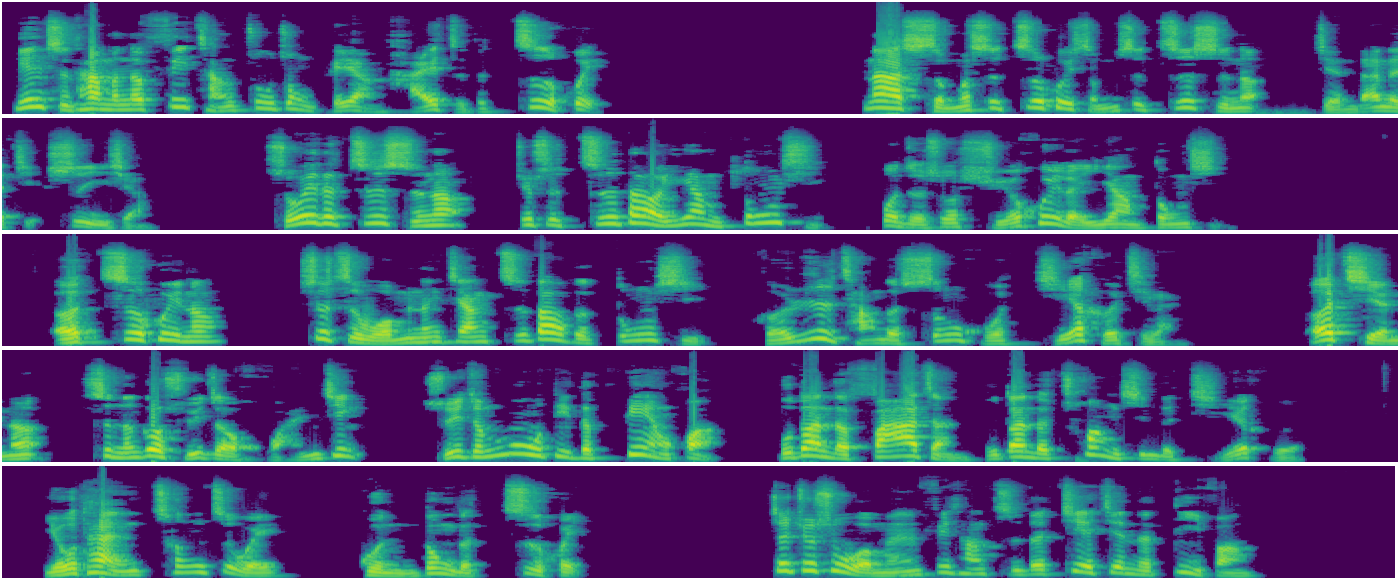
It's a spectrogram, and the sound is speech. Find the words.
因此，他们呢非常注重培养孩子的智慧。那什么是智慧？什么是知识呢？简单的解释一下，所谓的知识呢，就是知道一样东西，或者说学会了一样东西。而智慧呢，是指我们能将知道的东西和日常的生活结合起来，而且呢，是能够随着环境、随着目的的变化，不断的发展、不断的创新的结合。犹太人称之为“滚动的智慧”，这就是我们非常值得借鉴的地方。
